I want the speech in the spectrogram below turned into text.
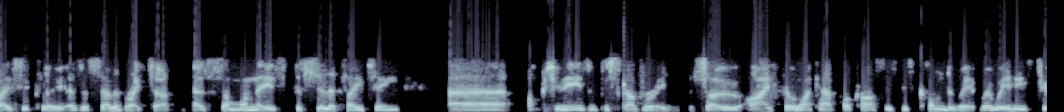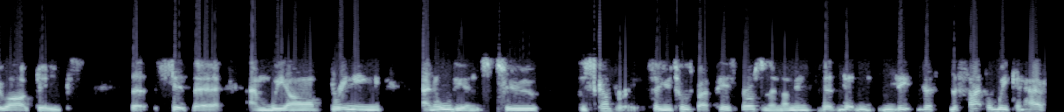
basically, as a celebrator, as someone that is facilitating uh, opportunities of discovery. So I feel like our podcast is this conduit where we're these two art geeks that sit there and we are bringing an audience to discovery. So you talked about Pierce Brosnan. I mean, the the, the, the, the fact that we can have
